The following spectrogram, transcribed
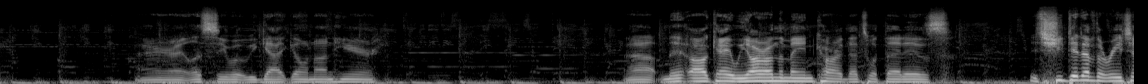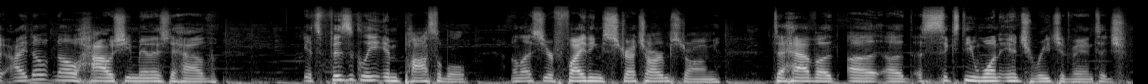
All right, let's see what we got going on here. Uh, okay, we are on the main card. That's what that is. She did have the reach. I don't know how she managed to have. It's physically impossible, unless you're fighting Stretch Armstrong, to have a a, a 61 inch reach advantage.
